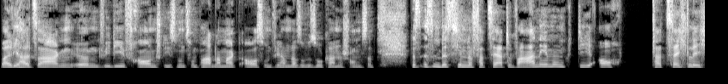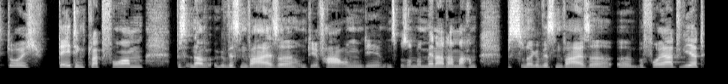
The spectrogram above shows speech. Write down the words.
weil die halt sagen, irgendwie die Frauen schließen uns vom Partnermarkt aus und wir haben da sowieso keine Chance. Das ist ein bisschen eine verzerrte Wahrnehmung, die auch tatsächlich durch Dating-Plattformen bis in einer gewissen Weise und die Erfahrungen, die insbesondere Männer da machen, bis zu einer gewissen Weise äh, befeuert wird.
